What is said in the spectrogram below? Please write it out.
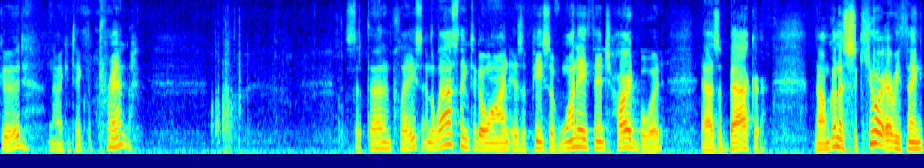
Good. Now I can take the print, set that in place. And the last thing to go on is a piece of 1 8 inch hardboard as a backer. Now I'm going to secure everything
